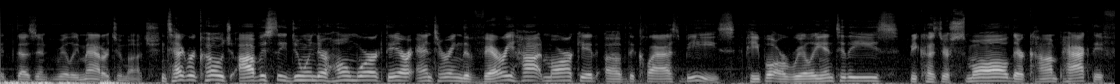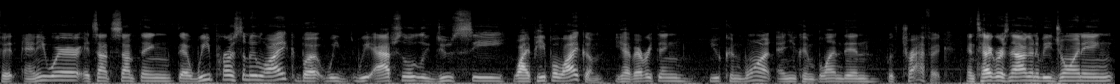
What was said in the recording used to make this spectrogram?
it doesn't really matter too much. Entegra Coach obviously doing their homework. They are entering the very hot market of the Class Bs. People are really into these because they're small, they're compact, they fit anywhere. It's not something that we personally like like, but we, we absolutely do see why people like them. You have everything you can want and you can blend in with traffic. Entegra is now going to be joining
